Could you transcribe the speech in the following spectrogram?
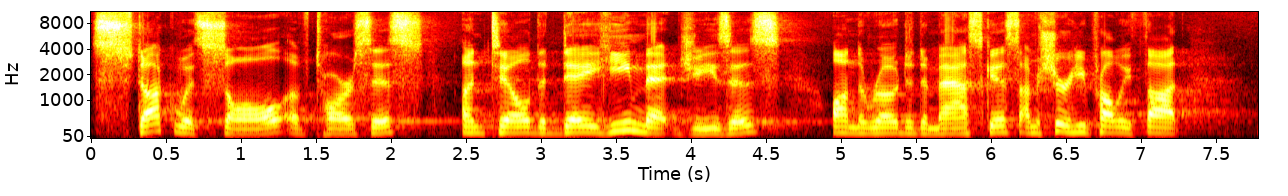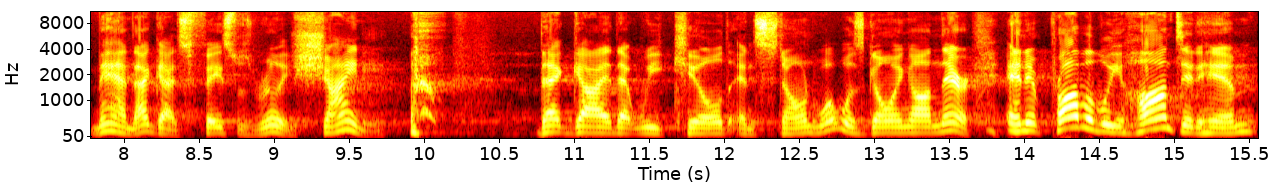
stuck with Saul of Tarsus until the day he met Jesus on the road to Damascus. I'm sure he probably thought, man, that guy's face was really shiny. that guy that we killed and stoned, what was going on there? And it probably haunted him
